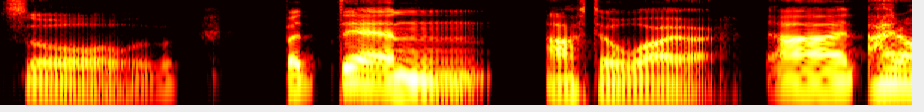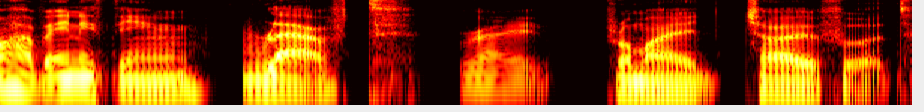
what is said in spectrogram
So, but then after a while, I I don't have anything left Right. from my childhood.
